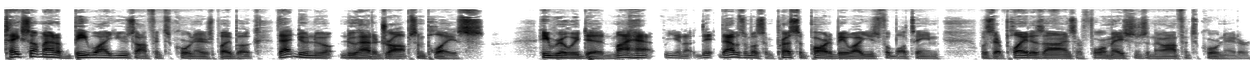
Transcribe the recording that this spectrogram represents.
Take something out of BYU's offensive coordinator's playbook. That dude knew, knew how to drop some plays. He really did. My hat, you know, th- that was the most impressive part of BYU's football team was their play designs, their formations, and their offensive coordinator.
